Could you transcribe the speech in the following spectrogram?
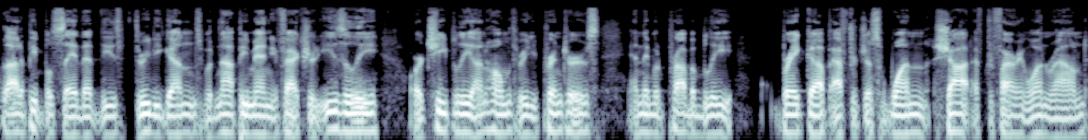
a lot of people say that these 3D guns would not be manufactured easily or cheaply on home 3D printers, and they would probably break up after just one shot after firing one round.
